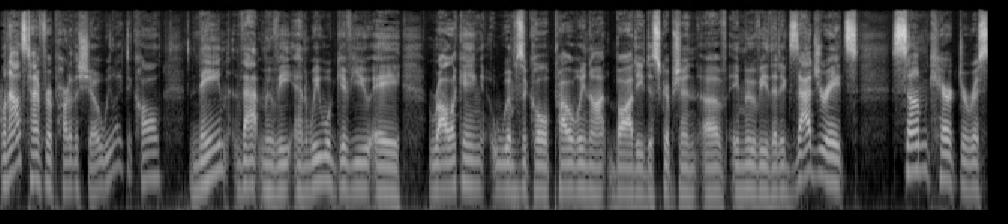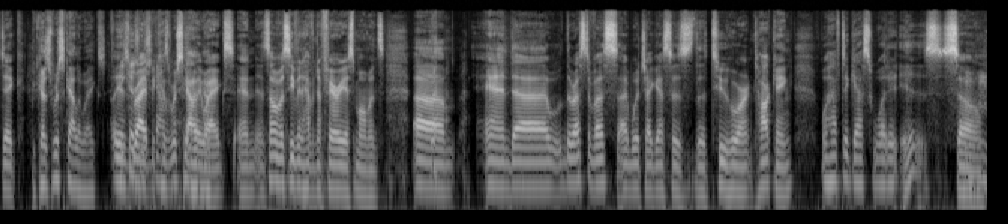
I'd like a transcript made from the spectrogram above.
Well, now it's time for a part of the show we like to call Name That Movie, and we will give you a rollicking, whimsical, probably not bawdy description of a movie that exaggerates some characteristic Because we're scallywags. is Because we're right because we're scallywags. scallywags, and, and some of us even have nefarious moments. Um, and uh, the rest of us, uh, which I guess is the two who aren't talking, will have to guess what it is. So, Mm-hmm.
